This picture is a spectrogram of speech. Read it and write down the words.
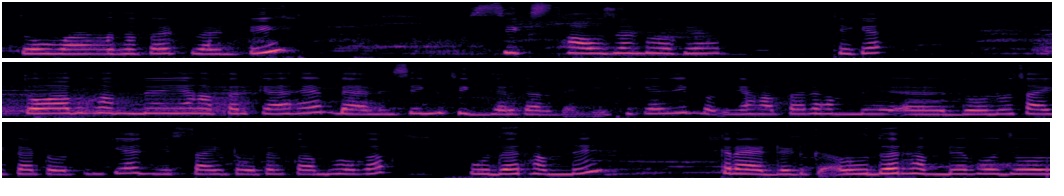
तो वहाँ पर ट्वेंटी सिक्स थाउज़ेंड हो गया। ठीक है? तो अब हमने यहाँ पर क्या है? बैलेंसिंग फिगर कर देंगे ठीक है जी? यहाँ पर हमने दोनों साइड का टोटल किया, जिस साइड टोटल कम होगा, उधर हमने क्रेडिट उधर हमने वो जो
